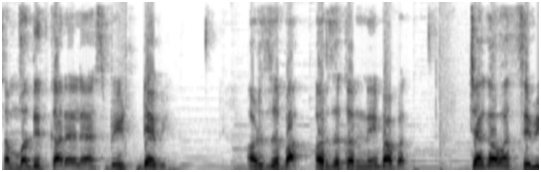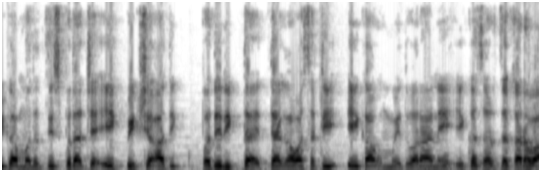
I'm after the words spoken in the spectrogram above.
संबंधित कार्यालयास भेट द्यावी. अर्ज बा अर्ज करणे बाबत ज्या गावात सेविका मदतनीस पदाच्या एक पेक्षा अधिक पदे रिक्त आहेत त्या गावासाठी एका उमेदवाराने एकच अर्ज करावा.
